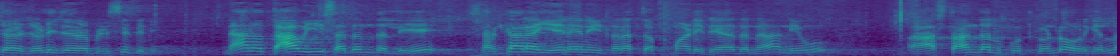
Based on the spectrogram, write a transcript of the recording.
ಜೋಳಿ ಜೋರ ಜರ ಬಿಡಿಸಿದ್ದೀನಿ. ನಾನು ತಾವು ಈ ಸದನದಲ್ಲಿ ಸರ್ಕಾರ ಏನೇನು ಈ ತರ ತಪ್ಪು ಮಾಡಿದೆ ಅದನ್ನ ನೀವು ಆ ಸ್ಥಾನದಲ್ಲಿ ಕೂತ್ಕೊಂಡು ಅವ್ರಿಗೆಲ್ಲ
